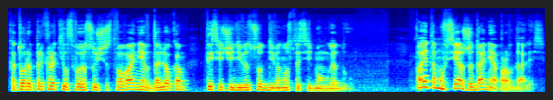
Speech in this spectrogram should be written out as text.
который прекратил свое существование в далеком 1997 году. Поэтому все ожидания оправдались.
